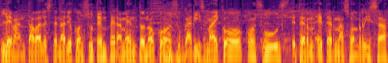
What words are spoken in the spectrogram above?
levantaba el escenario con su temperamento, ¿no? Con su carisma y con, su etern- eterna sonrisa.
